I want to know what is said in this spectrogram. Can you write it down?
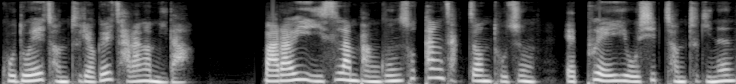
고도의 전투력을 자랑합니다. 마라위 이슬람 반군 소탕 작전 도중 FA-50 전투기는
